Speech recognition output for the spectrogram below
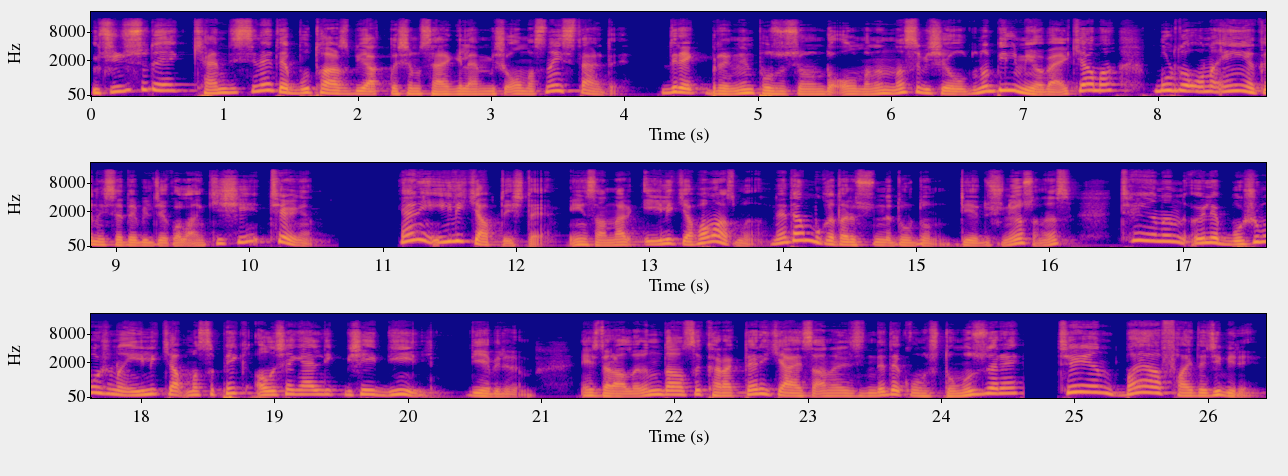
Üçüncüsü de kendisine de bu tarz bir yaklaşım sergilenmiş olmasını isterdi. Direkt Bren'in pozisyonunda olmanın nasıl bir şey olduğunu bilmiyor belki ama burada ona en yakın hissedebilecek olan kişi Tyrion. Yani iyilik yaptı işte. İnsanlar iyilik yapamaz mı? Neden bu kadar üstünde durdun diye düşünüyorsanız Tyrion'un öyle boşu boşuna iyilik yapması pek alışa geldik bir şey değil diyebilirim. Ejderhaların Dansı karakter hikayesi analizinde de konuştuğumuz üzere Tyrion bayağı faydacı biri.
